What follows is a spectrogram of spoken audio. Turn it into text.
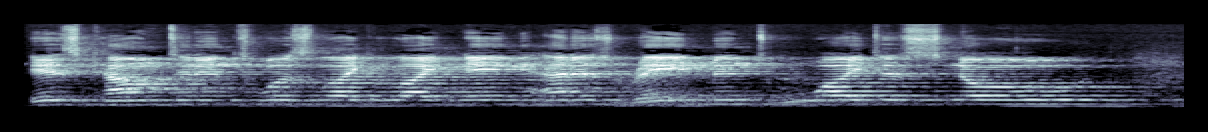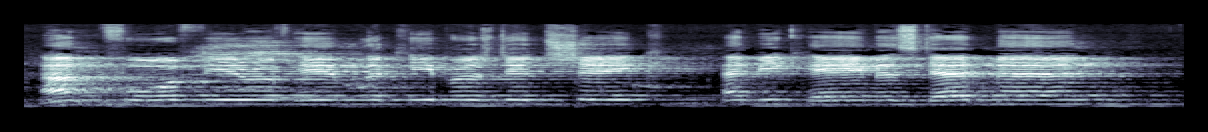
His countenance was like lightning, and his raiment white as snow. And for fear of him the keepers did shake, and became as dead men.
